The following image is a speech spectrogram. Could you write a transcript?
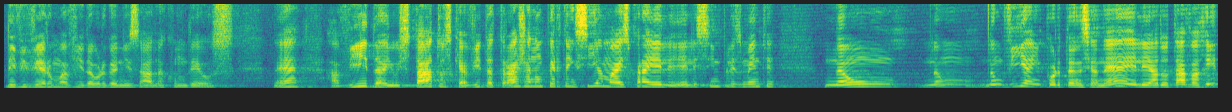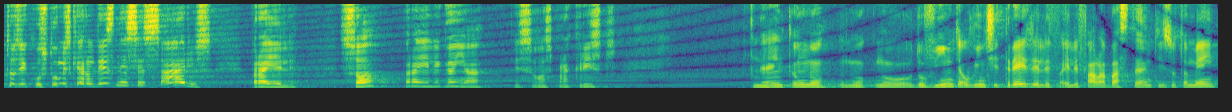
de viver uma vida organizada com Deus. Né? A vida e o status que a vida traz já não pertencia mais para ele. Ele simplesmente não, não, não via a importância. Né? Ele adotava ritos e costumes que eram desnecessários para ele, só para ele ganhar pessoas para Cristo. Né? Então, no, no, no, do 20 ao 23, ele, ele fala bastante isso também,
